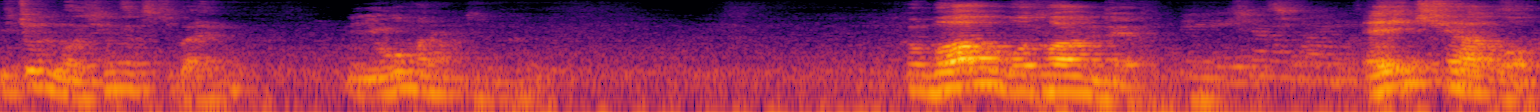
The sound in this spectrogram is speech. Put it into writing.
이쪽은 뭐 신경 쓰지 말고. 이것만 하면 되니까. 그럼 뭐하고 뭐 더하면 돼요? H하고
